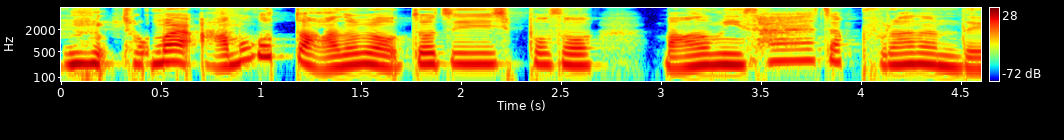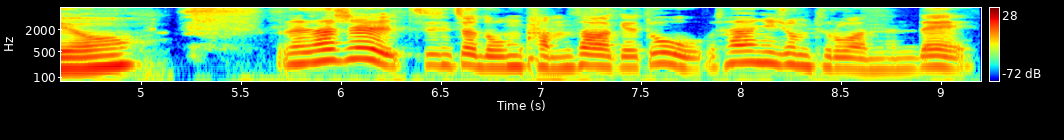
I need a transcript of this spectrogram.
정말 아무것도 안 오면 어쩌지 싶어서 마음이 살짝 불안한데요. 근데 사실 진짜 너무 감사하게도 사연이 좀 들어왔는데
